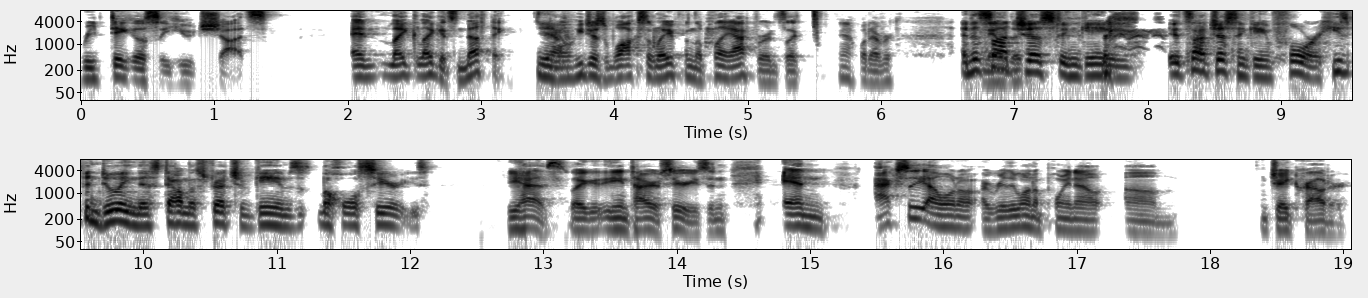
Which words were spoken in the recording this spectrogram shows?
ridiculously huge shots and like like it's nothing Yeah. you know he just walks away from the play afterwards like yeah whatever And it's Nailed not it. just in game it's not just in game 4. He's been doing this down the stretch of games the whole series. He has like the entire series, and and actually, I want to, I really want to point out um Jae Crowder.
